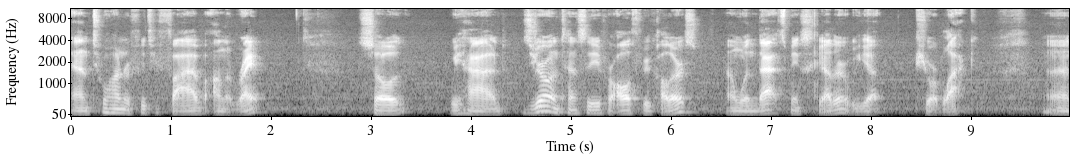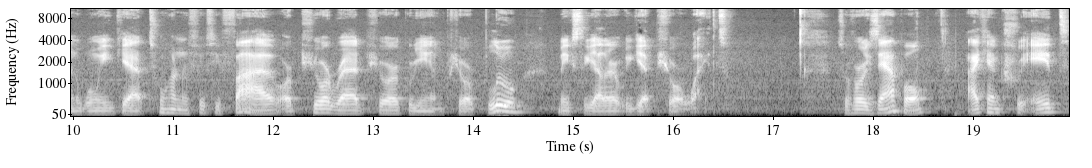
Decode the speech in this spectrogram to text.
and 255 on the right. So we had zero intensity for all three colors, and when that's mixed together, we get pure black. And when we get 255, or pure red, pure green, pure blue mixed together, we get pure white. So for example, I can create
